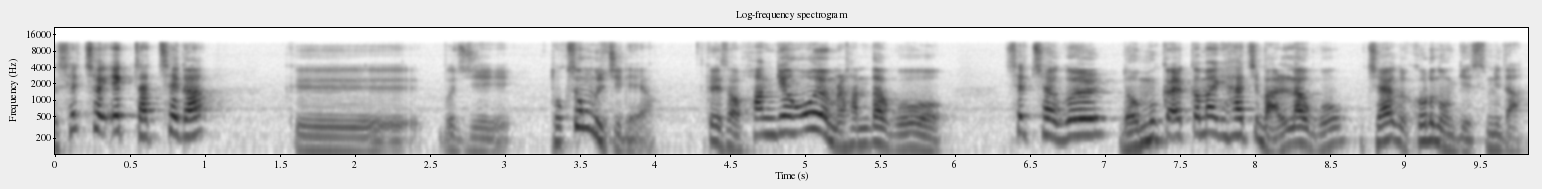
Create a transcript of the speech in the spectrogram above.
그 세척액 자체가 그 뭐지 독성 물질이에요 그래서 환경 오염을 한다고 세척을 너무 깔끔하게 하지 말라고 제약을 걸어놓은 게 있습니다.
